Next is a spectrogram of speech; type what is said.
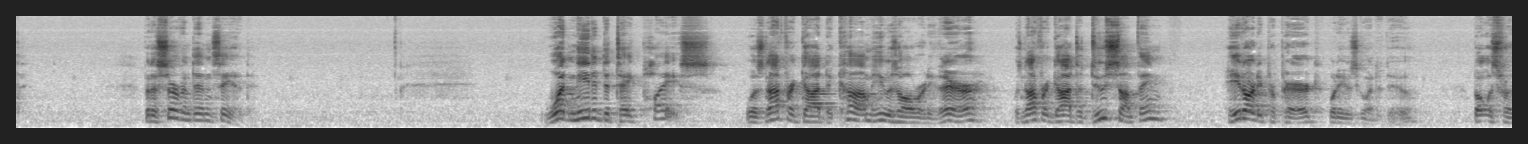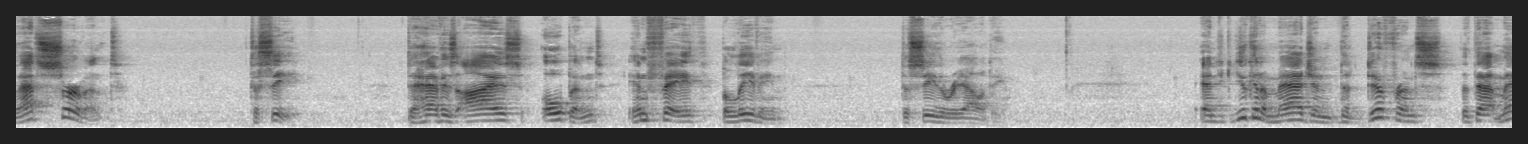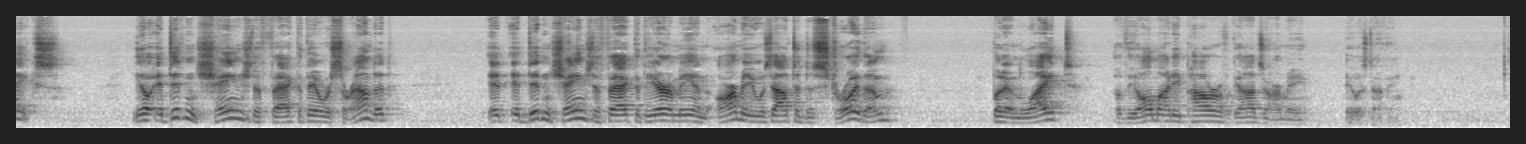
but a servant didn't see it. What needed to take place was not for God to come, he was already there, was not for God to do something, he'd already prepared what he was going to do, but was for that servant to see, to have his eyes opened in faith, believing, to see the reality. And you can imagine the difference that that makes. You know, it didn't change the fact that they were surrounded it, it didn't change the fact that the Aramean army was out to destroy them, but in light of the almighty power of God's army, it was nothing.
